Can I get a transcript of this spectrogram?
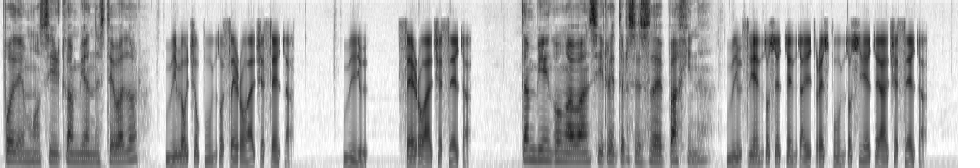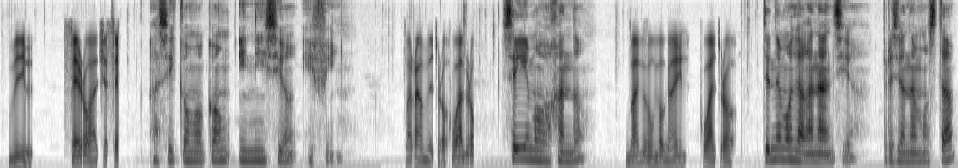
podemos ir cambiando este valor. 1008.0 HZ. 1000. 0 HZ. También con avance y retroceso de página, 1173.7 HZ. 1000. 0 HZ. así como con inicio y fin. Parámetro cuadro. Seguimos bajando. Vano 1 gain 4. Tenemos la ganancia. Presionamos Tab.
